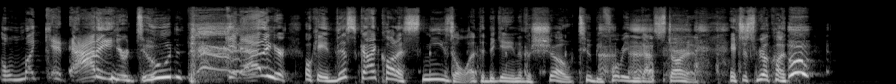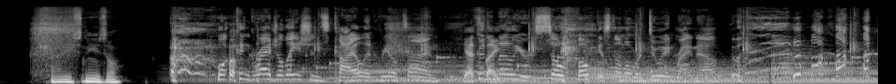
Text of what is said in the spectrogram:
Oh my, get out of here, dude. Get out of here. Okay, this guy caught a sneasel at the beginning of the show, too, before we even got started. It's just real quick. Johnny Sneasel. well, congratulations, Kyle, in real time. That's Good like- to know you're so focused on what we're doing right now.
